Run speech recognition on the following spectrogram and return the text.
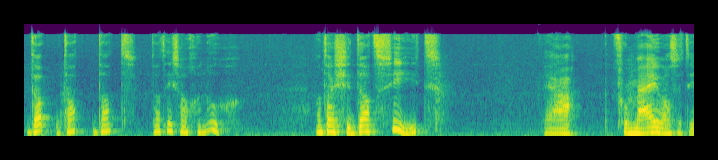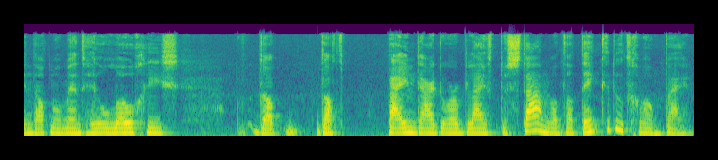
Dat, dat, dat, dat is al genoeg. Want als je dat ziet, ja, voor mij was het in dat moment heel logisch dat, dat pijn daardoor blijft bestaan. Want dat denken doet gewoon pijn.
